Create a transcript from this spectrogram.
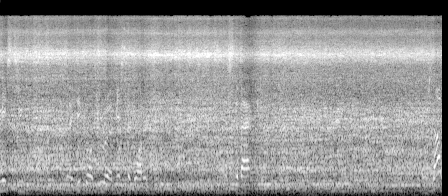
misty. I did go through a mist of water. This is the back. not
